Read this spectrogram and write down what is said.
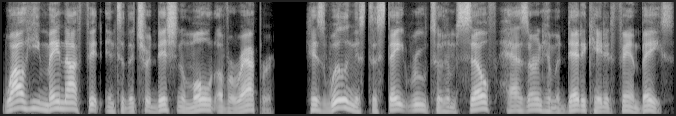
While he may not fit into the traditional mold of a rapper, his willingness to stay rude to himself has earned him a dedicated fan base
